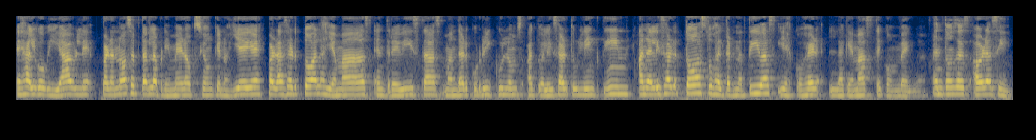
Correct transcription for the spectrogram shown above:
es algo viable para no aceptar la primera opción que nos llegue, para hacer todas las llamadas, entrevistas, mandar currículums, actualizar tu LinkedIn, analizar todas tus alternativas y escoger la que más te convenga. Entonces, ahora sí,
